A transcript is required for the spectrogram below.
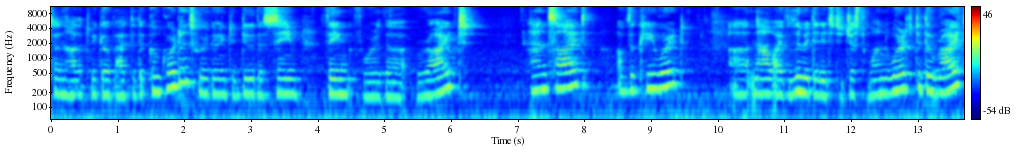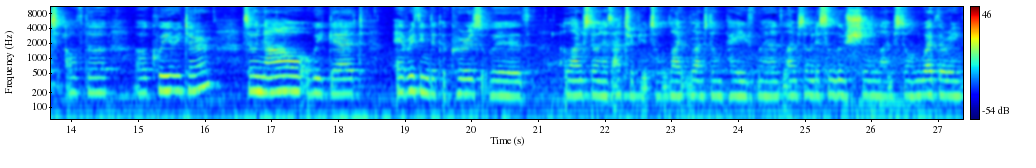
So now that we go back to the concordance, we're going to do the same thing for the right hand side of the keyword. Uh, now I've limited it to just one word to the right of the uh, query term. So now we get everything that occurs with limestone as attributes. So li limestone pavement, limestone dissolution, limestone weathering,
